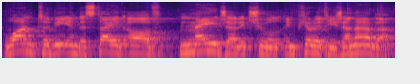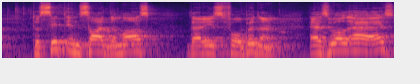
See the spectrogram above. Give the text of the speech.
one to be in the state of major ritual impurity, janaba, to sit inside the mosque, that is forbidden, as well as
